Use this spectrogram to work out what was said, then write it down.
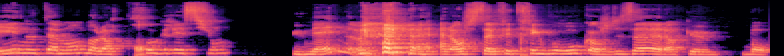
et notamment dans leur progression humaine. alors ça fait très gourou quand je dis ça, alors que bon,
